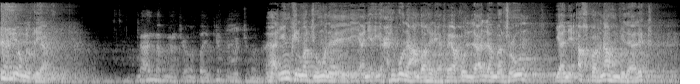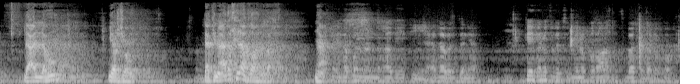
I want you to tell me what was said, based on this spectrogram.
يوم القيامة. لعلهم يرجعون. طيب كيف يوجهون؟ آه، يمكن يوجهونها يعني يحرفونها عن ظاهرها فيقول لعلهم يرجعون. يعني أخبرناهم بذلك لعلهم يرجعون. لكن هذا خلاف ظاهر اللفظ نعم. إذا قلنا أن هذه في عذاب الدنيا كيف نثبت من القرآن إثبات عذاب القبر؟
